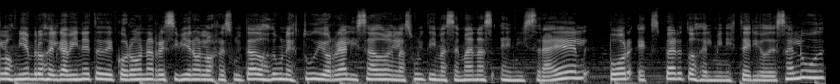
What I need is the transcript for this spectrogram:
los miembros del gabinete de Corona recibieron los resultados de un estudio realizado en las últimas semanas en Israel por expertos del Ministerio de Salud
